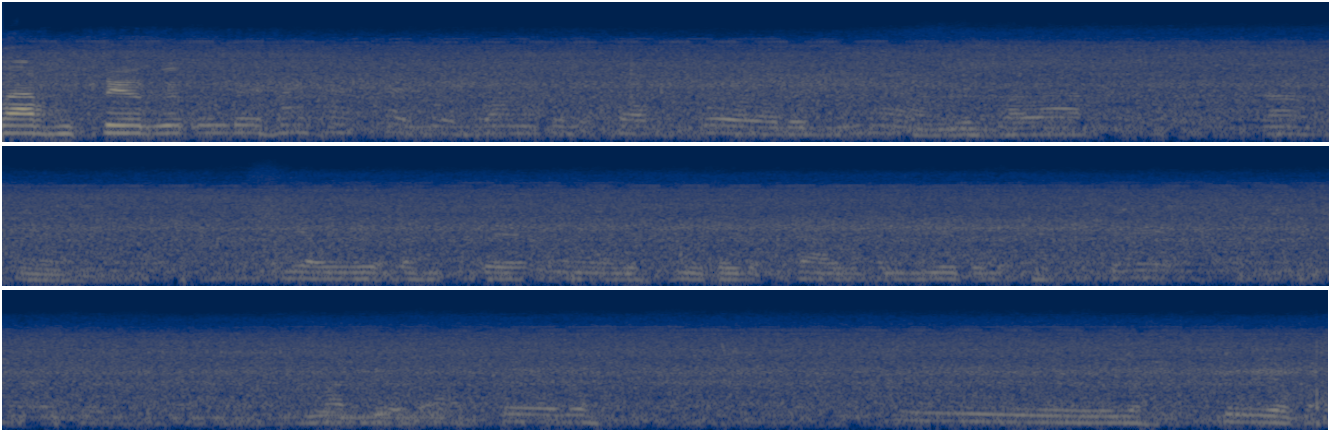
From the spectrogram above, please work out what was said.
larter gitu deh dia banget ada toko ada gimana dia salah kafe dia lihat dan kita dia semua tidak tahu dia tidak tahu mati apa dia iya kira pak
